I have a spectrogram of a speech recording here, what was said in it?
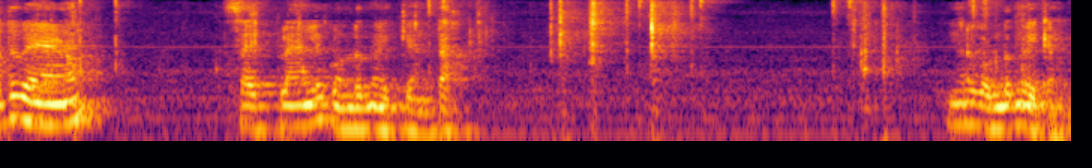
അത് വേണം സൈറ്റ് പ്ലാനിൽ കൊണ്ടുവന്ന് വെക്കാൻ കേട്ടോ ഇങ്ങനെ കൊണ്ടുവന്ന് വെക്കണം.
